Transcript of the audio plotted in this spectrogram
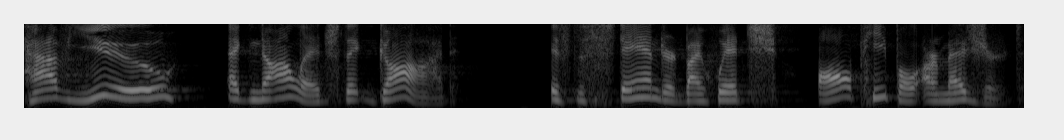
Have you acknowledged that God is the standard by which all people are measured?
